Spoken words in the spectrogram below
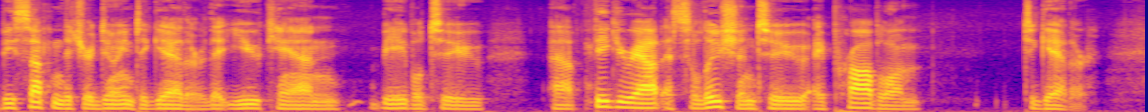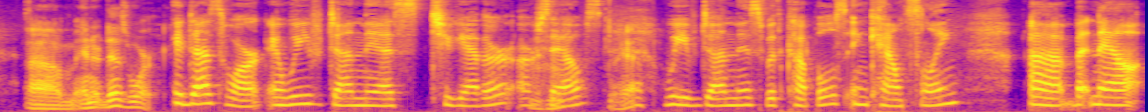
be something that you're doing together that you can be able to uh, figure out a solution to a problem together, um, and it does work. It does work, and we've done this together ourselves. We have. We've done this with couples in counseling. Uh, but now,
